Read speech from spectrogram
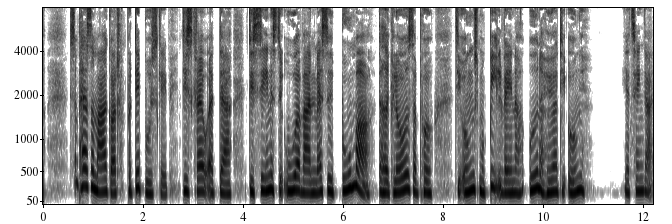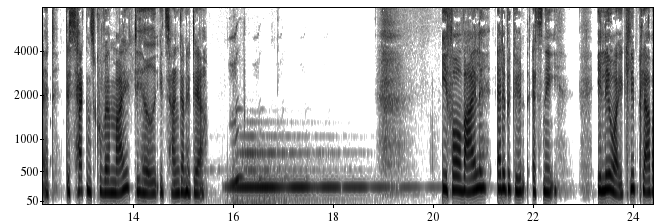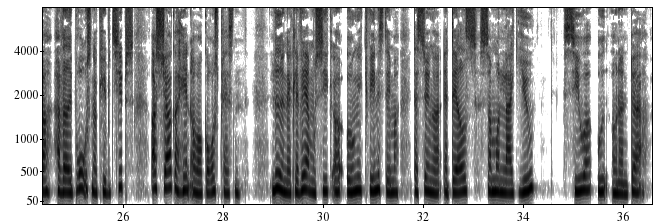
som passede meget godt på det budskab. De skrev, at der de seneste uger var en masse boomere, der havde kloget sig på de unges mobilvaner, uden at høre de unge. Jeg tænker, at det sagtens kunne være mig, de havde i tankerne der. I Forvejle er det begyndt at sne. Elever i klipklapper har været i brusen og købe chips og chokker hen over gårdspladsen. Lyden af klavermusik og unge kvindestemmer, der synger Adele's Someone Like You, siver ud under en dør.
